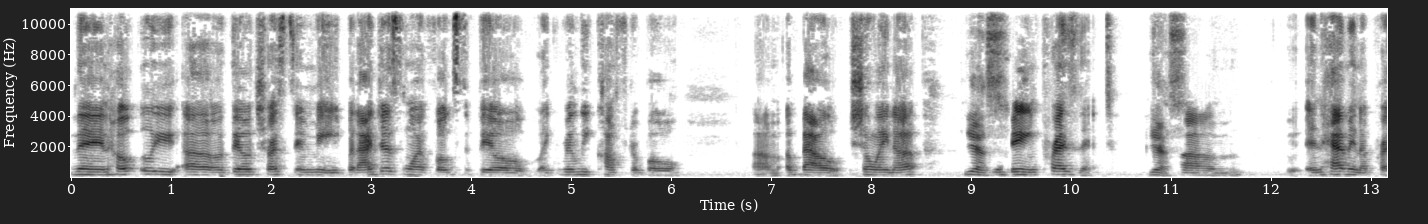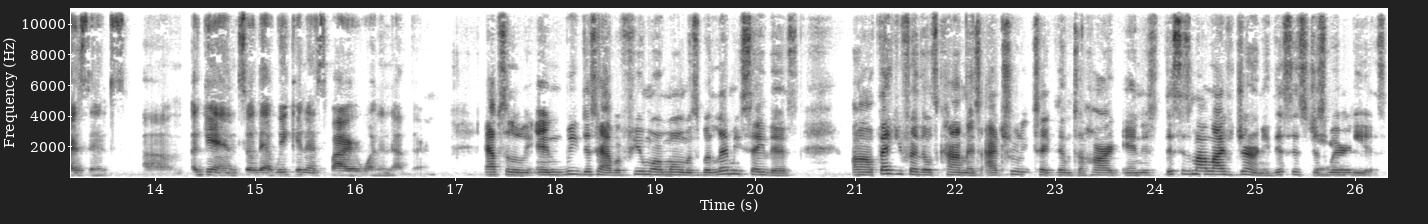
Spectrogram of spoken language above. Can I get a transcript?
then hopefully uh, they'll trust in me. But I just want folks to feel like really comfortable um, about showing up, yes, and being present, yes, um, and having a presence um, again, so that we can inspire one another. Absolutely, and we just have a few more moments, but let me say this. Uh, thank you for those comments. I truly take them to heart, and this, this is my life journey. This is just yeah. where it is,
